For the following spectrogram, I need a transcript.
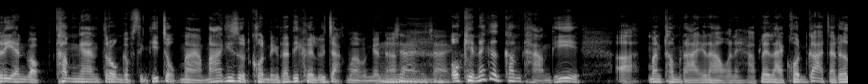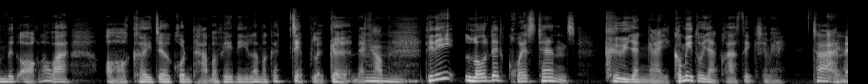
เรียนแบบทำงานตรงกับสิ่งที่จบมามากที่สุดคนหนึ่งเท่าที่เคยรู้จักมาเหมือนกันนะ ใช่ใช่ โอเคนั่นคือคำถามที่เอ่อมันทำร้ายเรานะครับ หลายๆ คนก็อาจจะเริ่มนึกออกแล้วว่า อ๋อเคยเจอคนถามประเภทนี้แล้วมันก็เจ็บเหลือเกินนะครับ ทีนี้ loaded questions คือยังไงเขามีตัวอย่างคลาสสิกใช่ไหมใช่ อะไหน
